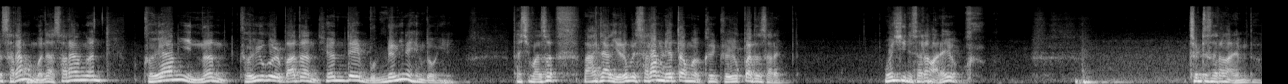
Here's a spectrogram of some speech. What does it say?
사랑은 뭐냐? 사랑은 교양이 있는 교육을 받은 현대 문명인의 행동이에요. 다시 말해서 만약 여러분이 사랑을 했다면 그 교육받은 사람입니다. 원신이 사랑 안 해요. 절대 사랑 안 합니다.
